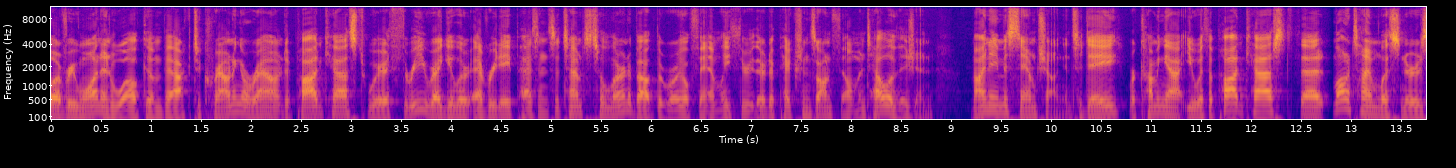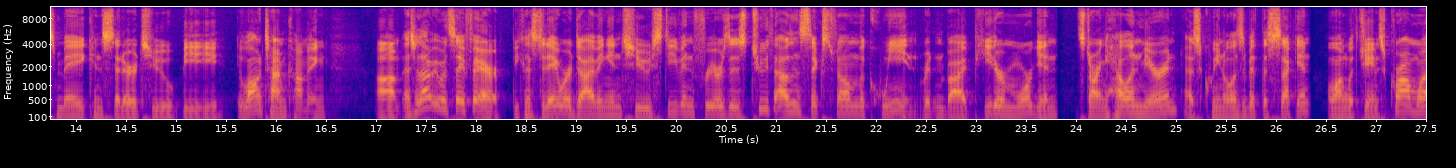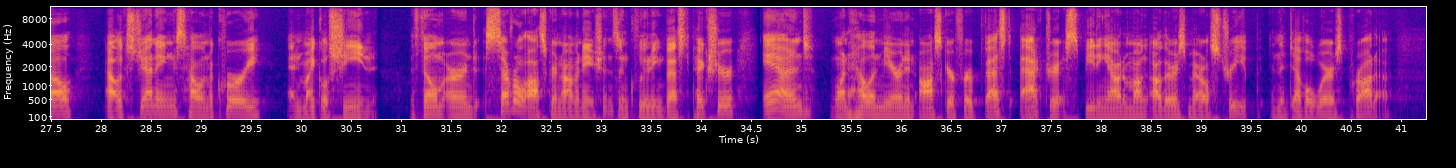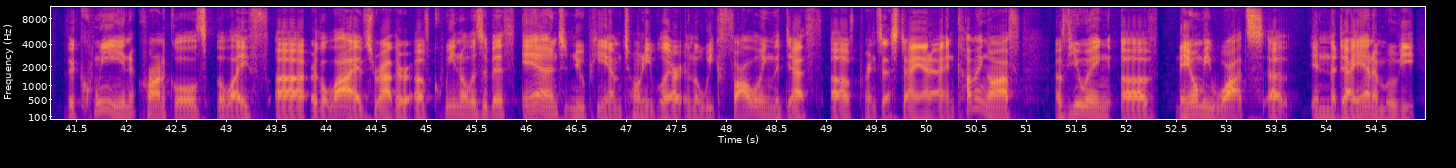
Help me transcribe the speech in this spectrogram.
Hello, everyone, and welcome back to Crowning Around, a podcast where three regular everyday peasants attempt to learn about the royal family through their depictions on film and television. My name is Sam Cheung, and today we're coming at you with a podcast that longtime listeners may consider to be a long time coming. Um, and so that we would say fair, because today we're diving into Stephen Frears' 2006 film The Queen, written by Peter Morgan, starring Helen Mirren as Queen Elizabeth II, along with James Cromwell, Alex Jennings, Helen McCrory, and Michael Sheen. The film earned several Oscar nominations, including Best Picture, and won Helen Mirren an Oscar for Best Actress, beating out, among others, Meryl Streep in The Devil Wears Prada. The Queen chronicles the life, uh, or the lives rather, of Queen Elizabeth and new PM Tony Blair in the week following the death of Princess Diana, and coming off a viewing of Naomi Watts uh, in the Diana movie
